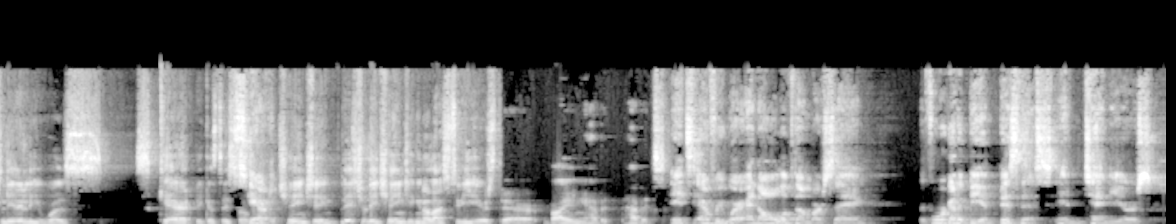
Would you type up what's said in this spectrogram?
clearly was scared because they saw scared. people changing, literally changing in the last two years their buying habit habits. It's everywhere, and all of them are saying, if we're going to be in business in ten years."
